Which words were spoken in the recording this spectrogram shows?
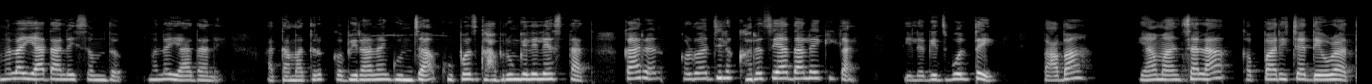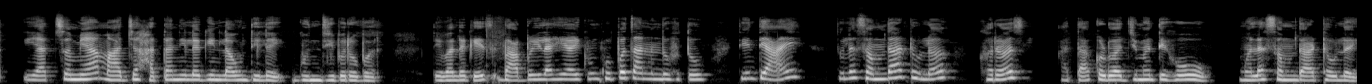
मला याद आले समद मला याद आले आता मात्र कबीराने गुंजा खूपच घाबरून गेलेले असतात. कारण कडूआजीला खरंच याद आलंय की काय? ती लगेच बोलते बाबा या माणसाला खप्पारीच्या देवळात याचं म्या माझ्या हाताने लगीन लावून दिलंय गुंजीबरोबर तेव्हा लगेच बाबळीला हे ऐकून खूपच आनंद होतो. तीन ते आय तुला समजा आठवलं खरंच? आता कडूआजी म्हणते हो मला समजा आठवलंय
